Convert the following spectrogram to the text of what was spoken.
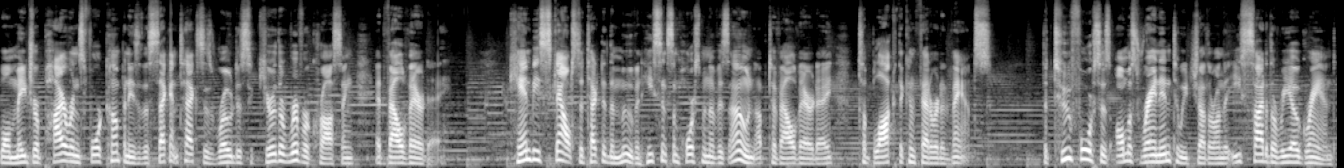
while Major Pyron's four companies of the 2nd Texas rode to secure the river crossing at Valverde. Canby's scouts detected the move and he sent some horsemen of his own up to Valverde to block the Confederate advance. The two forces almost ran into each other on the east side of the Rio Grande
